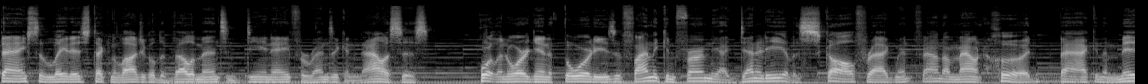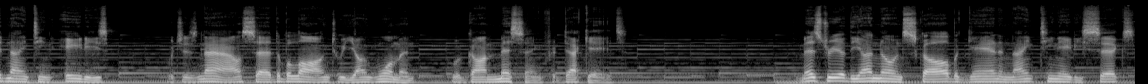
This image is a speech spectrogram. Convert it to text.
Thanks to the latest technological developments in DNA forensic analysis, Portland, Oregon authorities have finally confirmed the identity of a skull fragment found on Mount Hood back in the mid 1980s, which is now said to belong to a young woman who had gone missing for decades. The mystery of the unknown skull began in 1986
